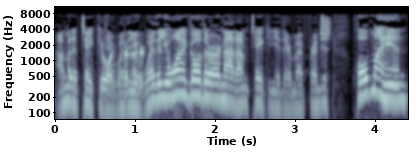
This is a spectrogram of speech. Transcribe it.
I'm going to take you there, whether you whether you want to go there or not. I'm taking you there, my friend. Just hold my hand.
